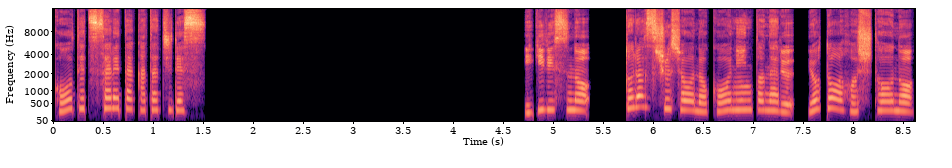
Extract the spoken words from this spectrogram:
更迭された形です。イギリスのトラス首相の後任となる与党保守党の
